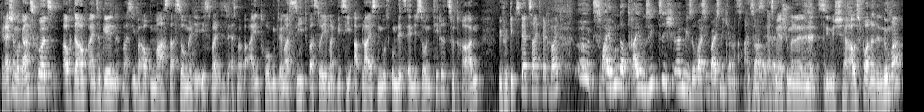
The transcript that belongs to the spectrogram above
Vielleicht schon mal ganz kurz auch darauf einzugehen, was überhaupt ein Master Sommelier ist, weil es ist erstmal beeindruckend, wenn man sieht, was so jemand wie Sie ableisten muss, um letztendlich so einen Titel zu tragen. Wie viel gibt es derzeit weltweit? 273, äh, irgendwie sowas, ich weiß nicht ganz also Das ist erstmal ja schon mal eine, eine ziemlich herausfordernde Nummer.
